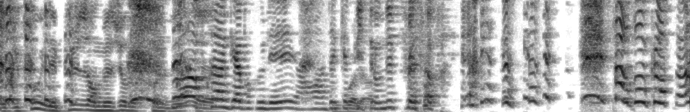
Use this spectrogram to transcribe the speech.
Et du coup, il est plus en mesure de se relever. Non, après Euh, un gars brûlé, un décapité, Voilà. on ne plus après. Pardon, Quentin.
